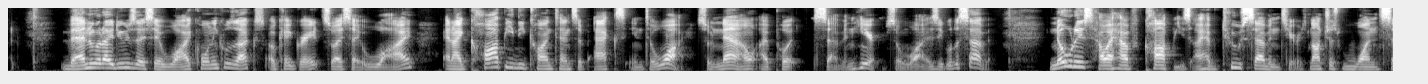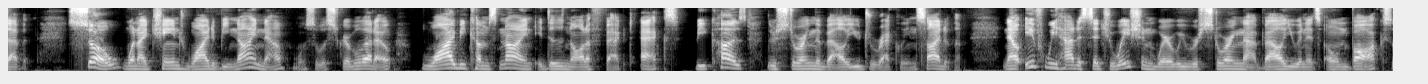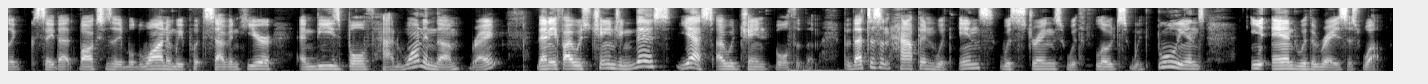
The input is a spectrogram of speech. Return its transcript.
Then what I do is I say y colon equals x. Okay, great. So I say y, and I copy the contents of x into y. So now I put 7 here. So y is equal to 7. Notice how I have copies. I have two sevens here. It's not just one 7. So when I change y to be 9 now, so we'll scribble that out, y becomes 9, it does not affect x because they're storing the value directly inside of them. Now, if we had a situation where we were storing that value in its own box, like say that box is labeled 1 and we put 7 here, and these both had 1 in them, right? Then if I was changing this, yes, I would change both of them. But that doesn't happen with ints, with strings, with floats, with booleans, and with arrays as well.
